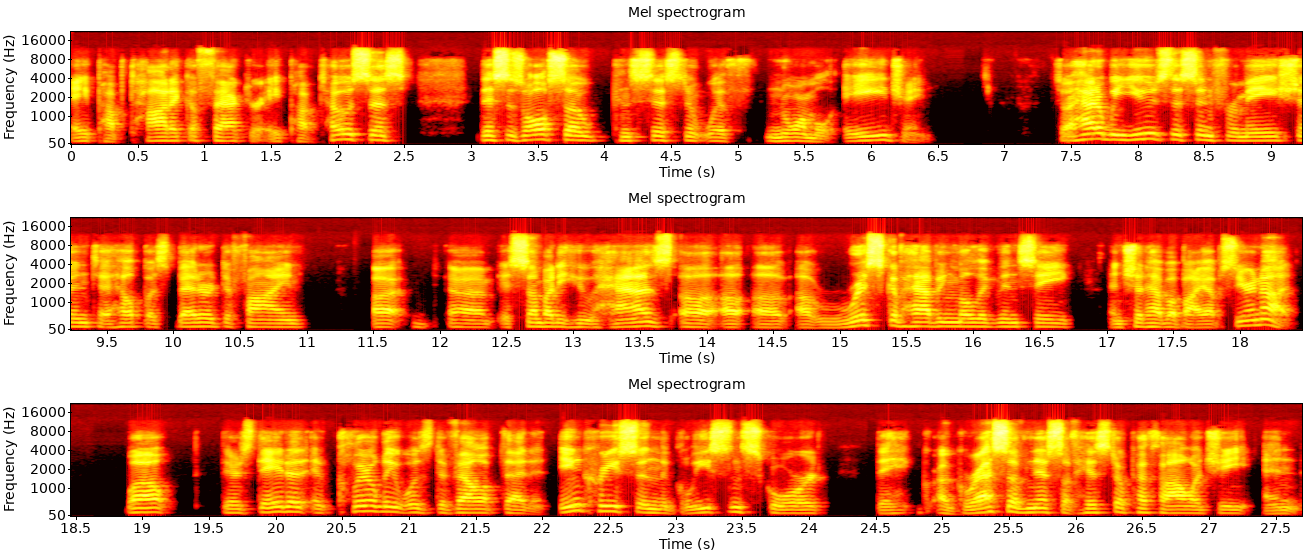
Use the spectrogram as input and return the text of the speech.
apoptotic effect or apoptosis, this is also consistent with normal aging. So how do we use this information to help us better define uh, um, is somebody who has a, a, a, risk of having malignancy and should have a biopsy or not? Well, there's data, and clearly it was developed that an increase in the Gleason score, the aggressiveness of histopathology and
